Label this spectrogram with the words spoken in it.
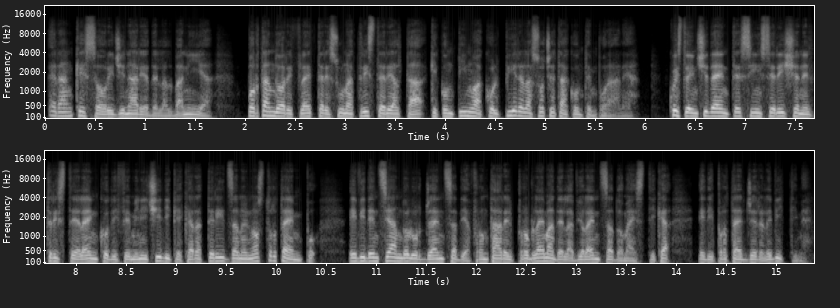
era anch'essa originaria dell'Albania, portando a riflettere su una triste realtà che continua a colpire la società contemporanea. Questo incidente si inserisce nel triste elenco di femminicidi che caratterizzano il nostro tempo, evidenziando l'urgenza di affrontare il problema della violenza domestica e di proteggere le vittime,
